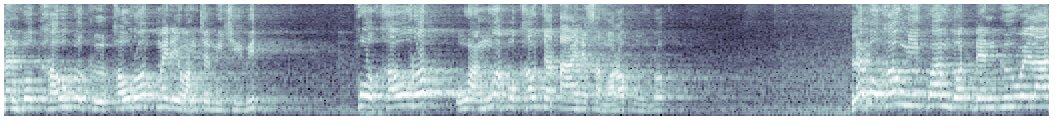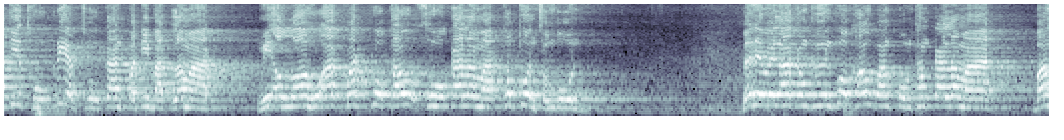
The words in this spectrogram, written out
นั่นพวกเขาก็คือเขารบไม่ได้หวังจะมีชีวิต พวกเขารบหวังว่าพวกเขาจะตายในสมรภูมิรบ และพวกเขามีความโดดเด่นคือเวลาที่ถูกเรียกสู่การปฏิบัติละหมาด มีอัลลอฮฺอักบัดพวกเขาสู่การละหมาดครบถ้วนสมบูรณ์ และในเวลากลางคืน พวกเขาบางกลุ่มทำการละหมาด บาง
